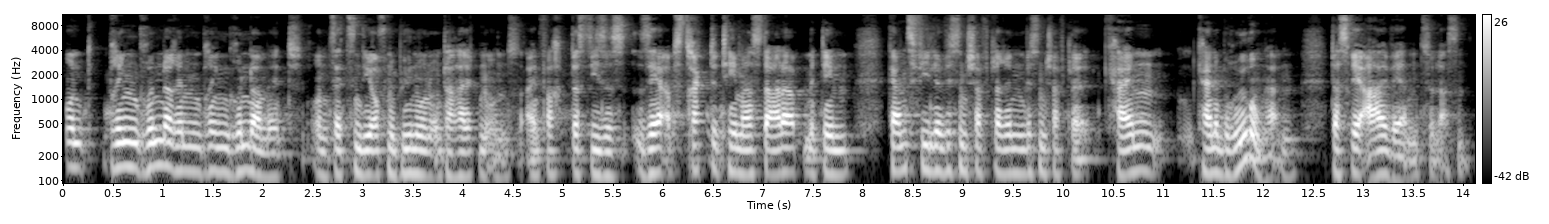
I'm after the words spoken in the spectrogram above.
und bringen Gründerinnen, bringen Gründer mit und setzen die auf eine Bühne und unterhalten uns. Einfach, dass dieses sehr abstrakte Thema Startup, mit dem ganz viele Wissenschaftlerinnen und Wissenschaftler kein, keine Berührung hatten, das real werden zu lassen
